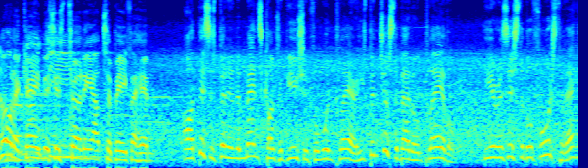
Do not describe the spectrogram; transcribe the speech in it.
What a game this is turning out to be for him. Oh, this has been an immense contribution from one player. He's been just about unplayable. The irresistible force today.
